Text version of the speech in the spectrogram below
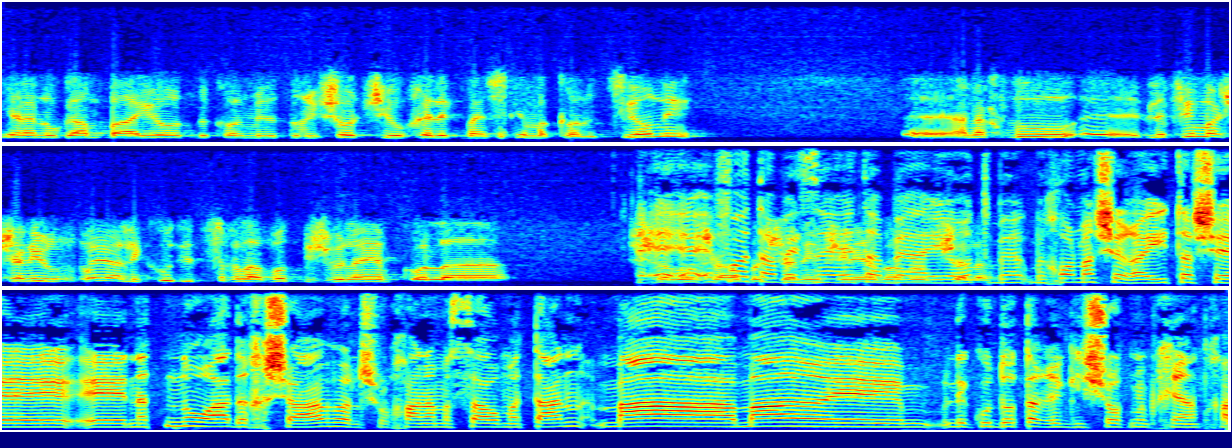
יהיה לנו גם בעיות בכל מיני דרישות שיהיו חלק מההסכם הקואליציוני. אה, אנחנו, אה, לפי מה שאני רואה, הליכוד יצטרך לעבוד בשבילהם כל ה... איפה אתה מזהה את הבעיות, בכל מה שראית שנתנו עד עכשיו על שולחן המשא ומתן? מה מה, אה, נקודות הרגישות מבחינתך?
